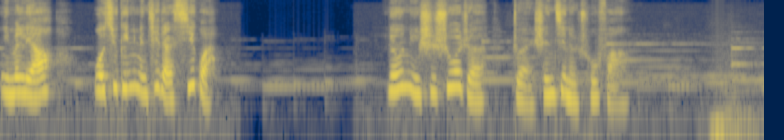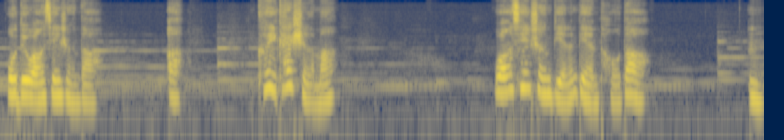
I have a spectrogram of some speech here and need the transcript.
你们聊，我去给你们切点西瓜。”刘女士说着，转身进了厨房。我对王先生道：“啊，可以开始了吗？”王先生点了点头，道：“嗯，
